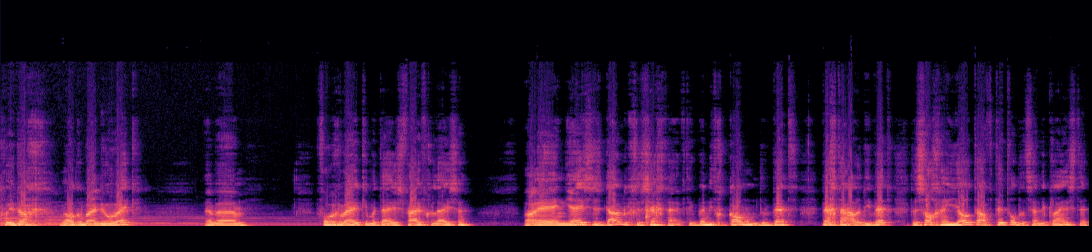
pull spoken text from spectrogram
Goeiedag, welkom bij een nieuwe week. We hebben vorige week in Matthäus 5 gelezen, waarin Jezus duidelijk gezegd heeft: Ik ben niet gekomen om de wet weg te halen. Die wet, er zal geen jota of titel, dat zijn de kleinste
